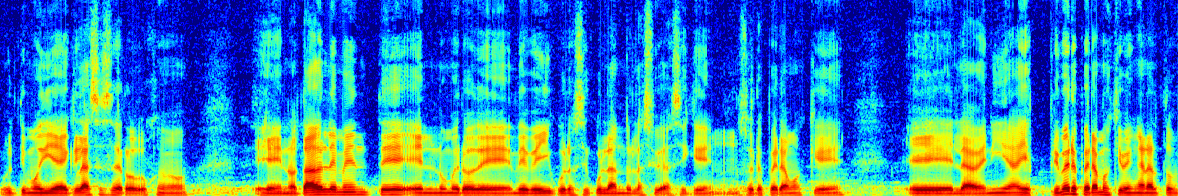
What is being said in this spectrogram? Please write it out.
último día de clase, se redujo eh, notablemente el número de, vehículos circulando en la ciudad, así que nosotros esperamos que eh, la avenida, y primero esperamos que vengan hartos,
